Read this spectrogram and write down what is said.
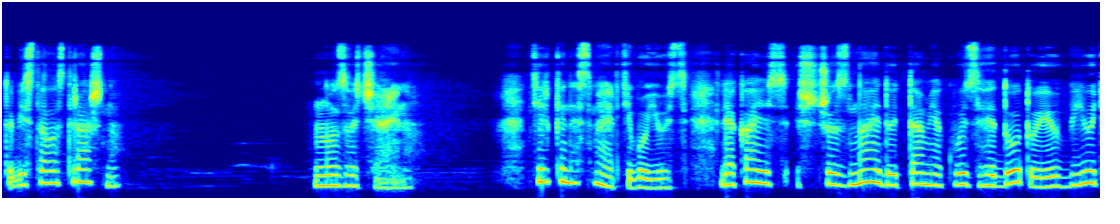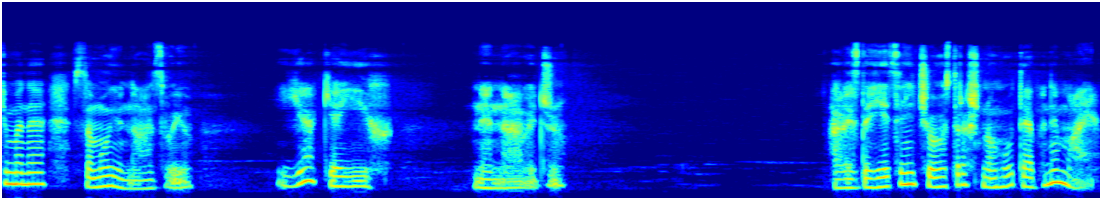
Тобі стало страшно? Ну, звичайно. Тільки не смерті боюсь, лякаюсь, що знайдуть там якусь гедоту і вб'ють мене самою назвою. Як я їх ненавиджу. Але, здається, нічого страшного у тебе немає.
